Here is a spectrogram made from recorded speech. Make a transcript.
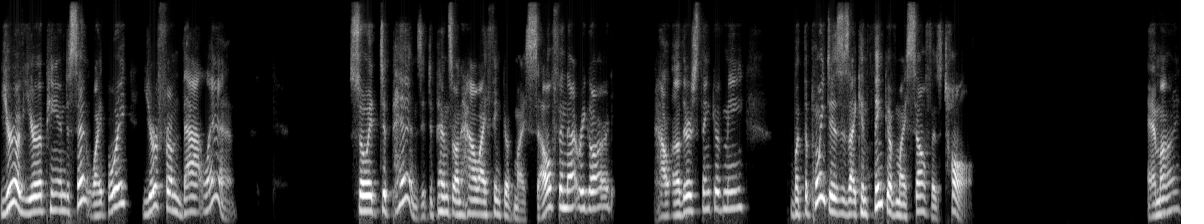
You're of European descent, white boy. You're from that land. So it depends. It depends on how I think of myself in that regard, how others think of me. But the point is, is I can think of myself as tall. Am I?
